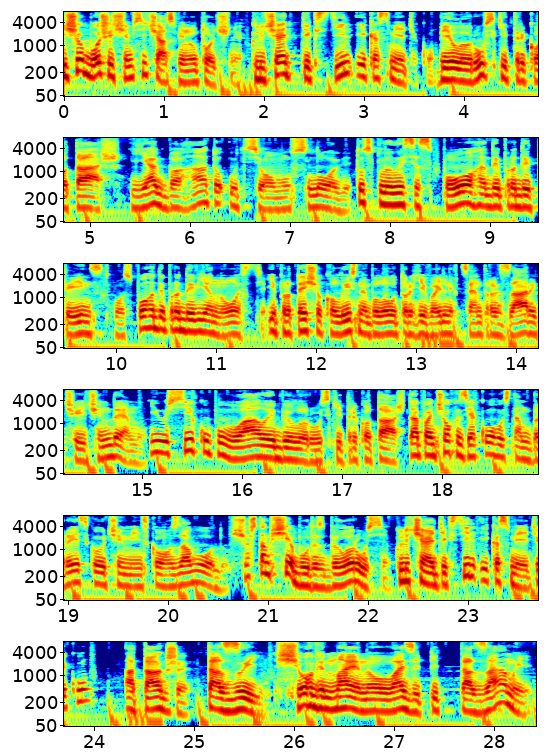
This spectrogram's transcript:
Ще більше, ніж зараз він уточнює. Включають текстиль і косметику, білоруський трикотаж. Як багато у цьому слові. Тут сплелися спогади про дитинство, спогади про 90-ті і про те, що колись не було у торгівельних центрах Зари чи H&M. І усі купували білоруський трикотаж та панчоху з якогось там брейського чи мінського заводу. Що ж там ще буде з Білорусі? Включає текстиль і косметику. А також тази. Що він має на увазі під тазами,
